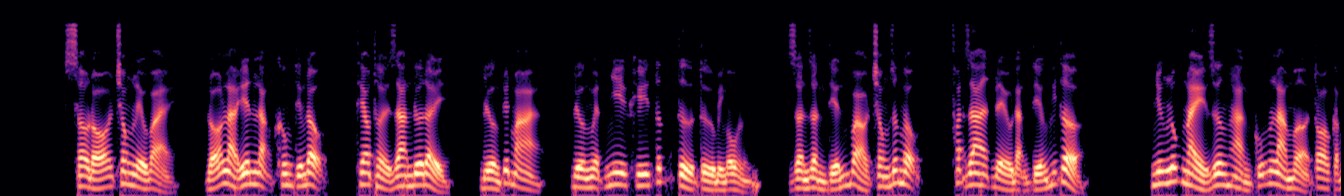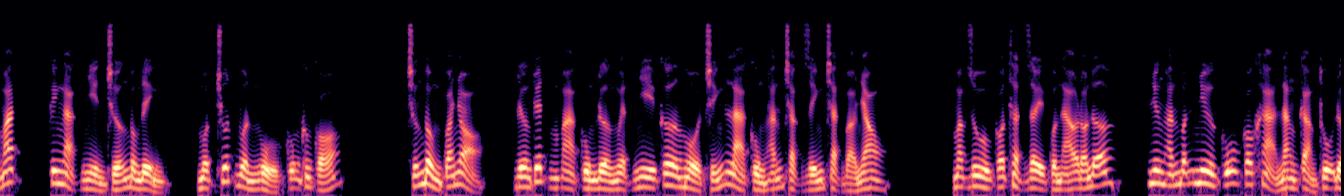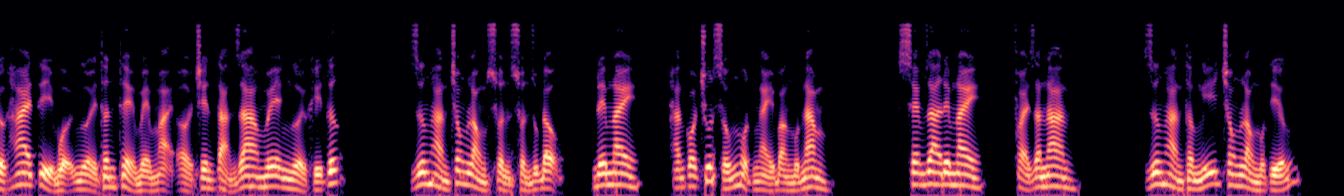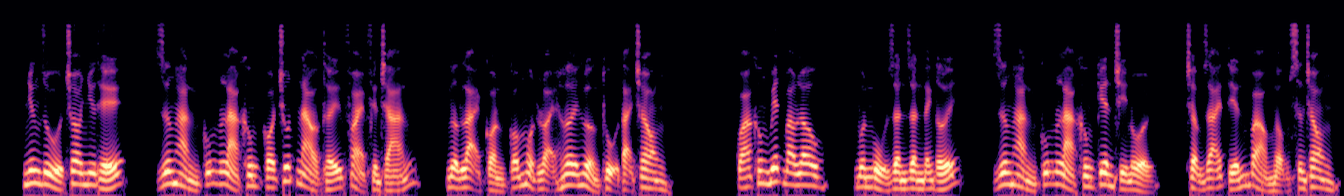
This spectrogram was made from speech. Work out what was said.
Sau đó trong lều vải, đó là yên lặng không tiếng động, theo thời gian đưa đẩy, đường tuyết mà, đường Nguyệt Nhi khí tức từ từ bình ổn, dần dần tiến vào trong giấc ngộng, phát ra đều đặn tiếng hít thở. Nhưng lúc này Dương Hàn cũng là mở to cặp mắt, kinh ngạc nhìn trướng đồng đỉnh, một chút buồn ngủ cũng không có. Trướng đồng quá nhỏ, đường tuyết mà cùng đường Nguyệt Nhi cơ hồ chính là cùng hắn chặt dính chặt vào nhau. Mặc dù có thật dày quần áo đó đỡ, nhưng hắn vẫn như cũ có khả năng cảm thụ được hai tỷ mọi người thân thể mềm mại ở trên tản ra mê người khí tức. Dương Hàn trong lòng xuẩn xuẩn rụng động, đêm nay, hắn có chút sống một ngày bằng một năm. Xem ra đêm nay, phải gian nan. Dương Hàn thầm nghĩ trong lòng một tiếng. Nhưng dù cho như thế, Dương Hàn cũng là không có chút nào thấy phải phiền chán, ngược lại còn có một loại hơi hưởng thụ tại trong. Quá không biết bao lâu, buồn ngủ dần dần đánh tới, Dương Hàn cũng là không kiên trì nổi, chậm rãi tiến vào ngộng sương trong.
